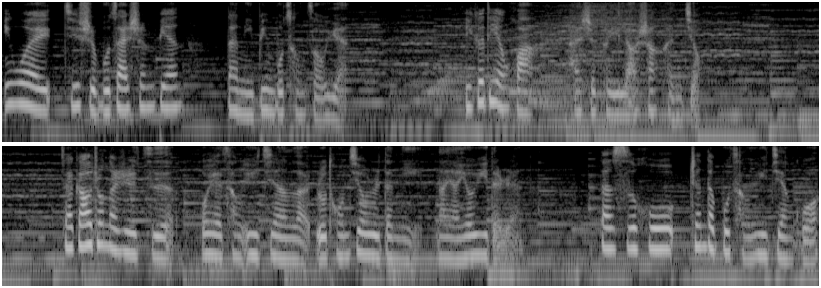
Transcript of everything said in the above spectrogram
因为即使不在身边，但你并不曾走远。一个电话还是可以聊上很久。在高中的日子，我也曾遇见了如同旧日的你那样忧郁的人，但似乎真的不曾遇见过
